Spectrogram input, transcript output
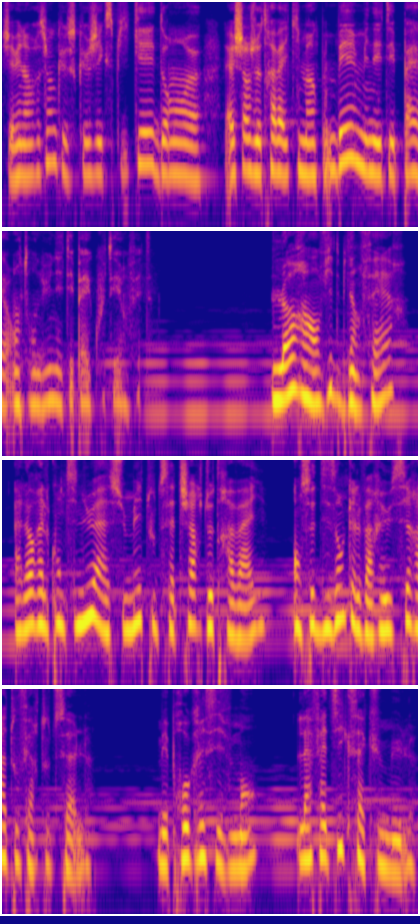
j'avais l'impression que ce que j'expliquais dans euh, la charge de travail qui m'incombait, mais n'était pas entendu, n'était pas écouté en fait. Laure a envie de bien faire, alors elle continue à assumer toute cette charge de travail en se disant qu'elle va réussir à tout faire toute seule. Mais progressivement, la fatigue s'accumule.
